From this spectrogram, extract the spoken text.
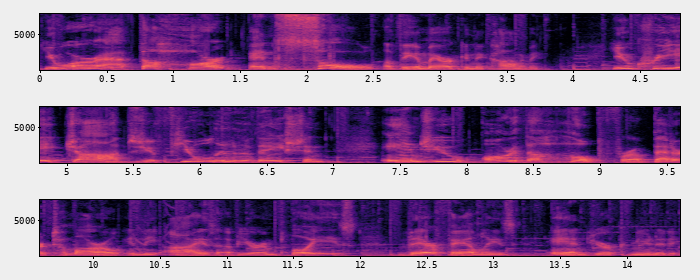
You are at the heart and soul of the American economy. You create jobs, you fuel innovation, and you are the hope for a better tomorrow in the eyes of your employees, their families, and your community.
